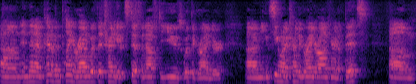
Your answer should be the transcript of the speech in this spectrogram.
Um, and then I've kind of been playing around with it, trying to get it stiff enough to use with the grinder. Um, you can see when I turn the grinder on here in a bit, um,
